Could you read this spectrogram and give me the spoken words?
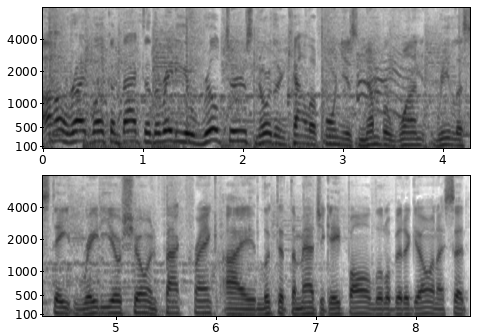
All right, welcome back to the Radio Realtors, Northern California's number one real estate radio show. In fact, Frank, I looked at the Magic 8 Ball a little bit ago and I said,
